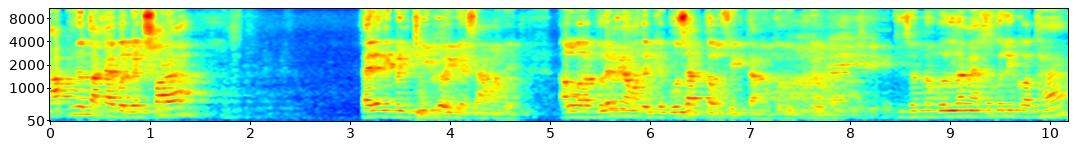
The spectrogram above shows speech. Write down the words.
আপনিও তাকায় বলবেন, সরা। তাহলে দেখবেন ঠিক হয়ে গেছে আমাদের। আল্লাহ আলামিন আমাদেরকে বোঝার তৌফিক দান করুক কি জন্য বললাম এতগুলি কথা?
